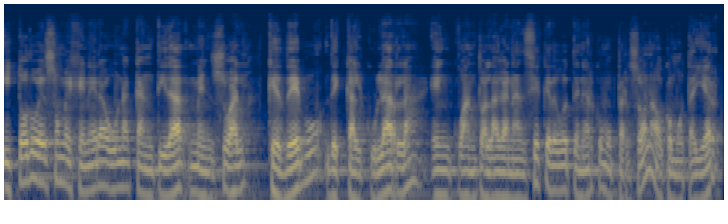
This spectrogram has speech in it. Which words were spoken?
Y todo eso me genera una cantidad mensual que debo de calcularla en cuanto a la ganancia que debo tener como persona o como taller.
